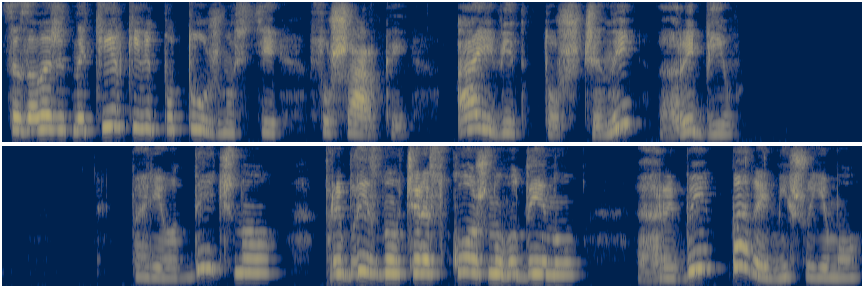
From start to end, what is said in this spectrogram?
Це залежить не тільки від потужності сушарки, а й від товщини грибів. Періодично, приблизно через кожну годину, гриби перемішуємо.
